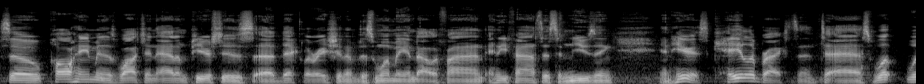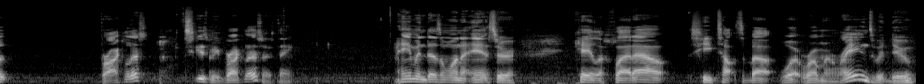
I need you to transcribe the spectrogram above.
So Paul Heyman is watching Adam Pearce's uh, declaration of this one million dollar fine, and he finds this amusing. And here is Kayla Braxton to ask what what Brock Les- excuse me Brock Lesnar think. Heyman doesn't want to answer Kayla flat out. He talks about what Roman Reigns would do,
